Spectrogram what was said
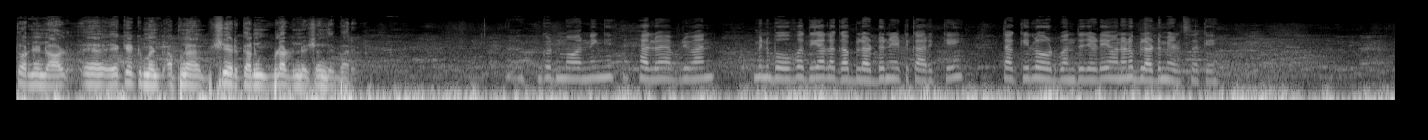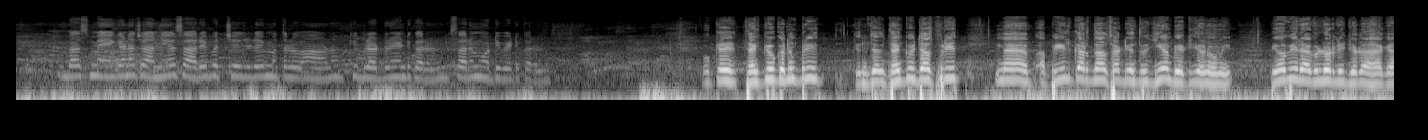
ਤੁਹਾਡੇ ਨਾਲ ਅ, ਇੱਕ ਇੱਕ ਮਿੰਟ ਆਪਣਾ ਸ਼ੇਅਰ ਕਰਨ ਬਲੱਡ ਡੋਨੇਸ਼ਨ ਦੇ ਬਾਰੇ ਗੁੱਡ ਮਾਰਨਿੰਗ ਹੈਲੋ एवरीवन ਮੈਨੂੰ ਬਹੁਤ ਵਧੀਆ ਲੱਗਾ ਬਲੱਡ ਡੋਨੇਟ ਕਰਕੇ ਤਾਂ ਕਿ ਲੋੜਵੰਦ ਜਿਹੜੇ ਆ ਉਹਨਾਂ ਨੂੰ ਬਲੱਡ ਮਿਲ ਸਕੇ। ਬਸ ਮੈਂ ਇਹ ਕਹਿਣਾ ਚਾਹੁੰਦੀ ਹਾਂ ਸਾਰੇ ਬੱਚੇ ਜਿਹੜੇ ਮਤਲਬ ਆਣ ਕਿ ਬਲੱਡ ਡੋਨੇਟ ਕਰਨ ਸਾਰੇ ਮੋਟੀਵੇਟ ਕਰਨ। Okay thank you Karanpreet thank you Jaspreet ਮੈਂ ਅਪੀਲ ਕਰਦਾ ਸਾਡੀਆਂ ਦੂਜੀਆਂ ਬੇਟੀਆਂ ਨੂੰ ਵੀ ਕਿ ਉਹ ਵੀ ਰੈਗੂਲਰਲੀ ਜਿਹੜਾ ਹੈਗਾ,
